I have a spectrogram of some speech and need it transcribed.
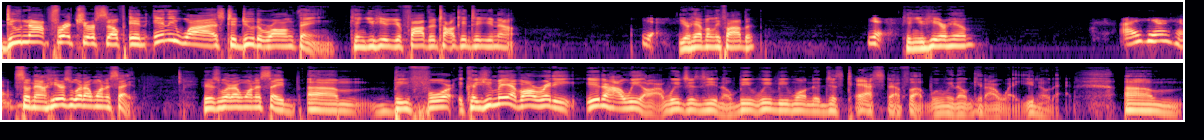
Do not fret yourself in any wise to do the wrong thing. Can you hear your father talking to you now? Yes. Your heavenly father? Yes. Can you hear him? I hear him. So now here's what I want to say. Here's what I want to say. Um, before, because you may have already, you know how we are. We just, you know, be, we be wanting to just tear stuff up when we don't get our way. You know that. Um,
